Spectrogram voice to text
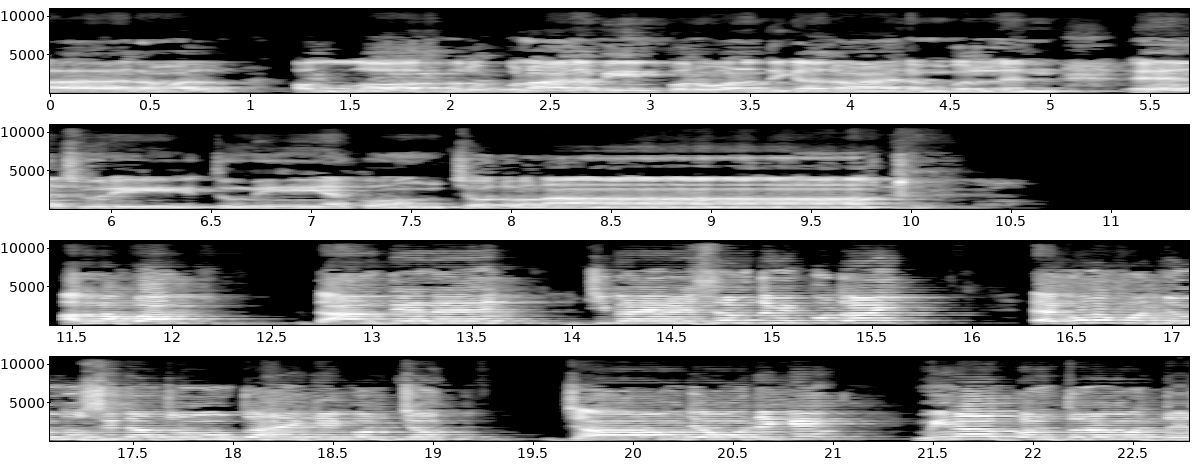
আর আমার আল্লাহ রব্বুল আলমিন পরওয়ারদিগার আলম বললেন, এ চুরি তুমি এখন চলো না। আল্লাহ পাক ডাক দেনে জিব্রাহিম ইসলাম তুমি কোথায়? এখনও পর্যন্ত সিদ্ধাতুল মুনতাহায় কি করছ? যাও যাও ওদিকে। মিনা প্রান্তরের মধ্যে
